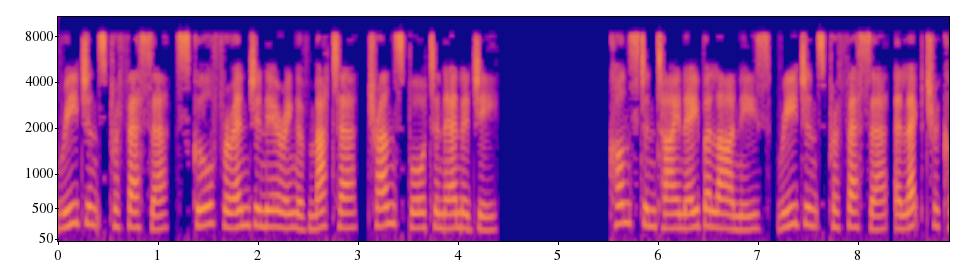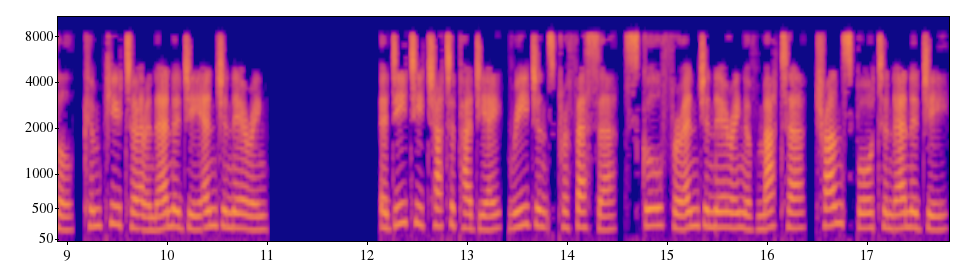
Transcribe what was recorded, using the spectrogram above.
Regents Professor, School for Engineering of Matter, Transport and Energy Constantine A. Balanis, Regents Professor, Electrical, Computer and Energy Engineering. Aditi Chattopadhyay, Regents Professor, School for Engineering of Matter, Transport and Energy.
